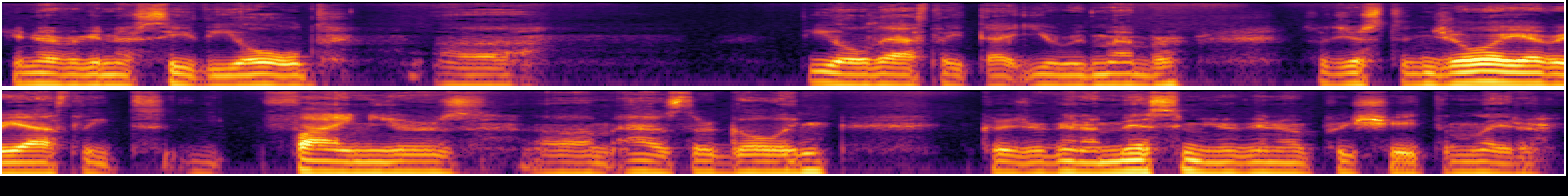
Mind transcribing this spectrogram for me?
you're never gonna see the old uh, the old athlete that you remember. So just enjoy every athlete's fine years um, as they're going because you're to miss them. You're to appreciate them later.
